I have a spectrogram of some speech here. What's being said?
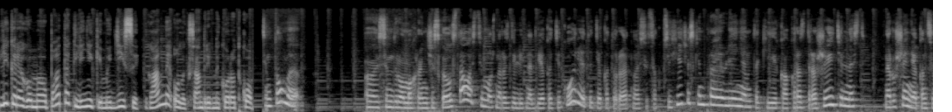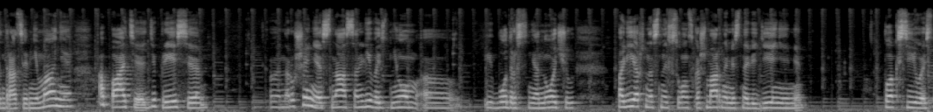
лікаря-гомеопата клініки Медіси Ганни Олександрівни Коротко. Симптомы э, синдрома хронической усталости можно разделить на две категории. Это те, которые относятся к психическим проявлениям, такие как раздражительность, нарушение концентрации внимания, апатия, депрессия, э, нарушение сна, сонливость днем э, и бодрствование ночью, поверхностный сон с кошмарными сновидениями, плаксивость,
